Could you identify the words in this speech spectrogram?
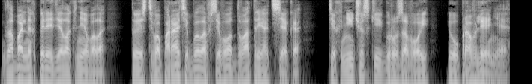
Глобальных переделок не было, то есть в аппарате было всего 2-3 отсека — технический, грузовой и управление.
